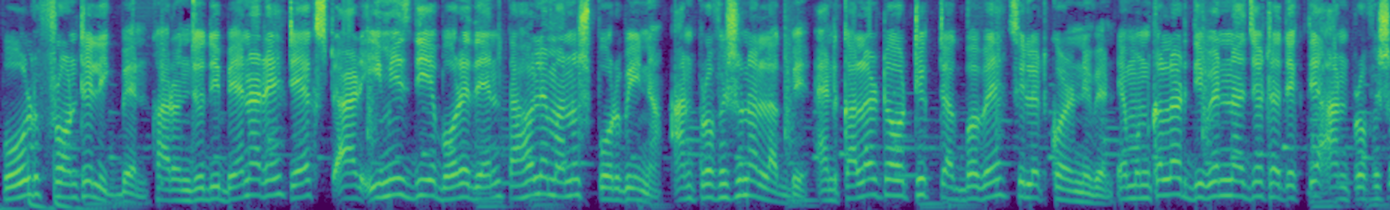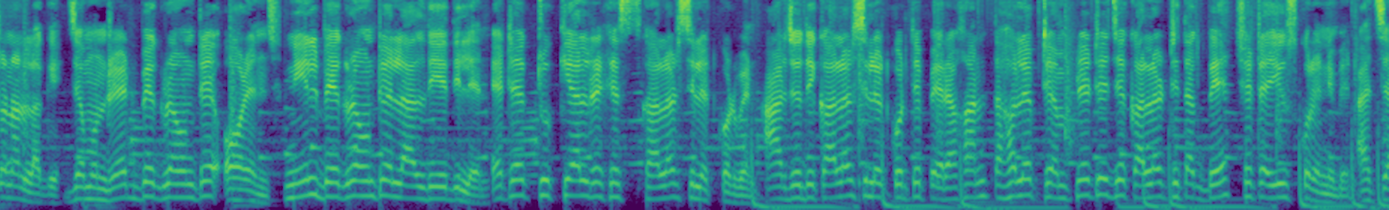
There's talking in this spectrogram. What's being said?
বোল্ড ফ্রন্টে লিখবেন। কারণ যদি ব্যানারে টেক্সট আর ইমেজ দিয়ে ভরে দেন, তাহলে মানুষ পড়বেই না। আনপ্রফেশনাল লাগবে। অ্যান্ড কালারটাও ঠিকঠাক ভাবে সিলেক্ট করে নেবেন। এমন কালার দিবেন না যেটা দেখতে আনপ্রফেশনাল লাগে। যেমন রেড ব্যাকগ্রাউন্ডে অরেঞ্জ নীল ব্যাকগ্রাউন্ডে লাল দিয়ে দিলেন। এটা একটু খেয়াল রেখে কালার সিলেক্ট করবেন। আর যদি কালার সিলেক্ট করতে পেরা খান, তাহলে টেমপ্লেটে যে কালারটি থাকবে, সেটা ইউজ করে নেবেন। আচ্ছা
